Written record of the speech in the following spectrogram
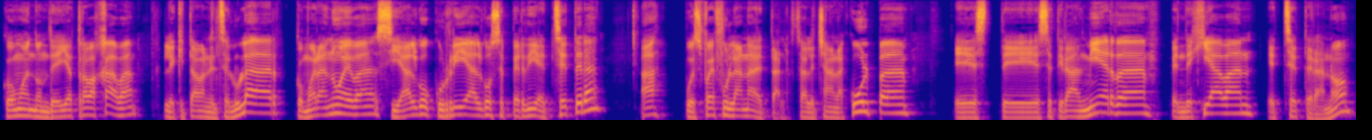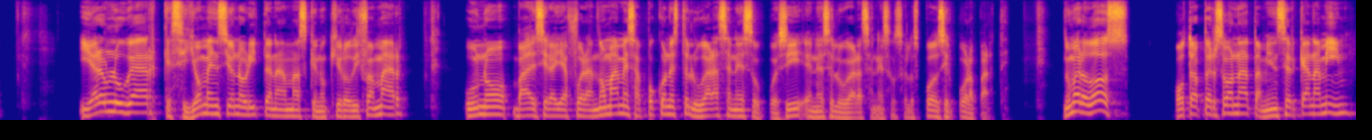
cómo en donde ella trabajaba, le quitaban el celular, como era nueva, si algo ocurría, algo se perdía, etcétera. Ah, pues fue fulana de tal. O sea, le echaban la culpa, este, se tiraban mierda, pendejeaban, etcétera, ¿no? Y era un lugar que si yo menciono ahorita nada más que no quiero difamar, uno va a decir allá afuera, no mames, ¿a poco en este lugar hacen eso? Pues sí, en ese lugar hacen eso, se los puedo decir por aparte. Número dos, otra persona también cercana a mí,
